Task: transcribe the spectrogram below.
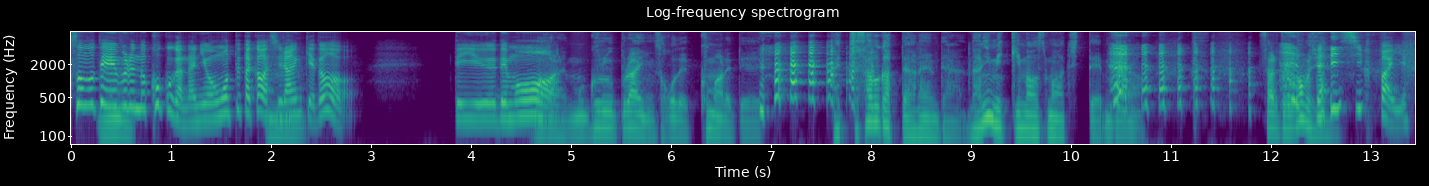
そのテーブルの個々が何を思ってたかは知らんけど、っていうでわももうグループラインそこで組まれてめっちゃ寒かったよねみたいな。何ミッキーマウスマーチってみたいな。されてるかもしれない。大失敗や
